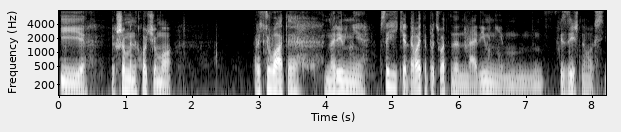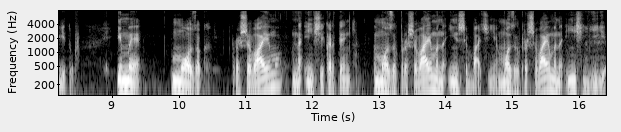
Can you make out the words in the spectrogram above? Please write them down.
І якщо ми не хочемо працювати на рівні психіки, давайте працювати на рівні фізичного світу. І ми мозок прошиваємо на інші картинки. Мозок прошиваємо на інше бачення, мозок прошиваємо на інші дії.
